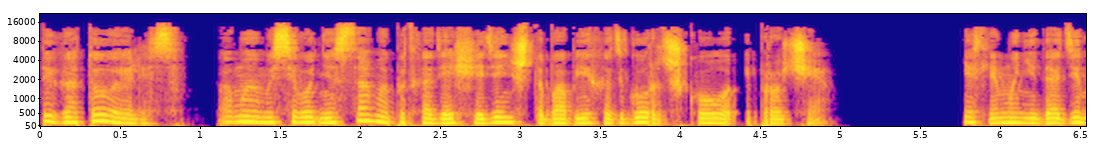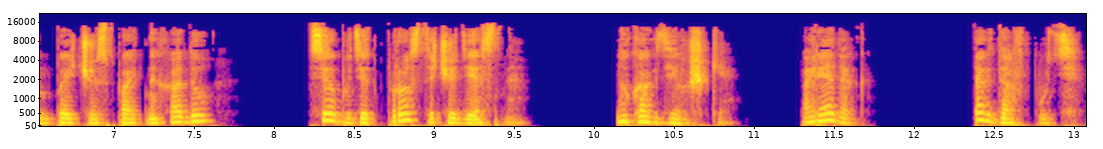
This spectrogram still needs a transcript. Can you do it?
«Ты готова, Элис? По-моему, сегодня самый подходящий день, чтобы объехать город, школу и прочее. Если мы не дадим Пэтчу спать на ходу, все будет просто чудесно. Ну как, девушки, порядок? Тогда в путь».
